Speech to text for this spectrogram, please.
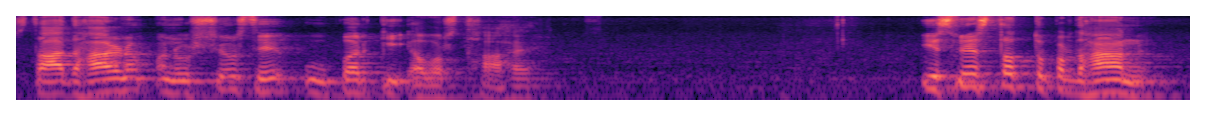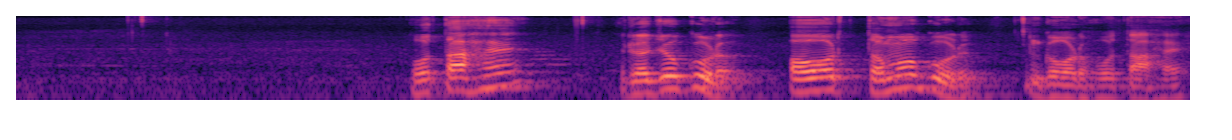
साधारण मनुष्यों से ऊपर की अवस्था है। इसमें तत्व प्रधान होता है, रजोगुण और तमोगुण गौड़ होता है।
